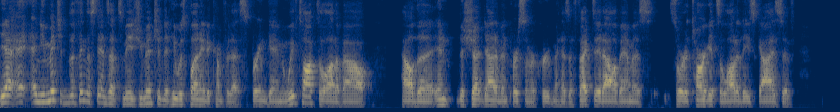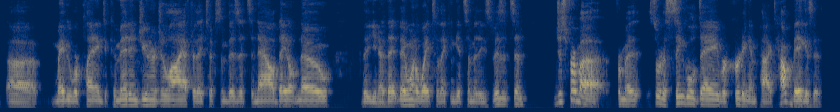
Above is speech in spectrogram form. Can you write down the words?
Yeah, and you mentioned the thing that stands out to me is you mentioned that he was planning to come for that spring game, and we've talked a lot about how the in, the shutdown of in-person recruitment has affected Alabama's sort of targets. A lot of these guys have uh, maybe were planning to commit in June or July after they took some visits, and now they don't know that you know they, they want to wait till they can get some of these visits in. Just from a from a sort of single day recruiting impact, how big is it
